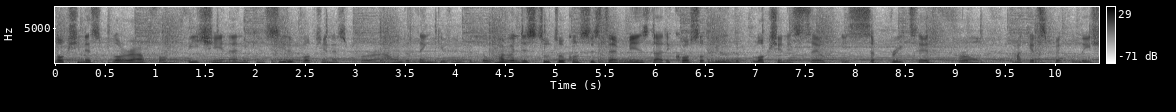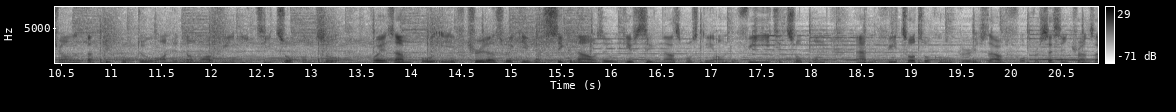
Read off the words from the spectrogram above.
Blockchain Explorer from VeChain and you can see the Blockchain Explorer on the link given below. Having this two token system means that the cost of using the blockchain itself is separated from market speculations that people do on the normal VET token. So, for example, if traders were giving signals, they will give signals mostly on the VET token, and the VeThor token will be reserved for processing transactions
